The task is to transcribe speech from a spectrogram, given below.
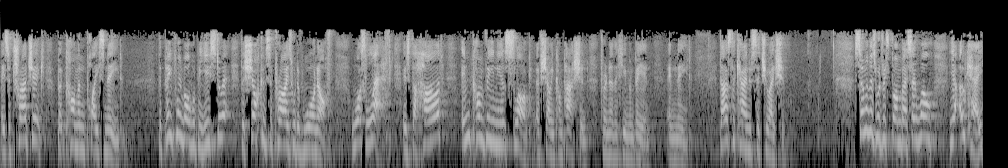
It's a tragic but commonplace need. The people involved would be used to it, the shock and surprise would have worn off. What's left is the hard, inconvenient slog of showing compassion for another human being in need. That's the kind of situation. Some of us would respond by saying, well, yeah, okay,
